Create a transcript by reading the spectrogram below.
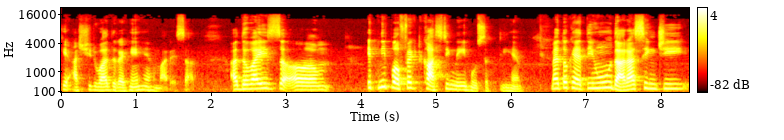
के आशीर्वाद रहे हैं हमारे साथ। अदरवाइज़ इतनी परफेक्ट कास्टिंग नहीं हो सकती हैं। मैं तो कहती हूँ, दारा सिंह जी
